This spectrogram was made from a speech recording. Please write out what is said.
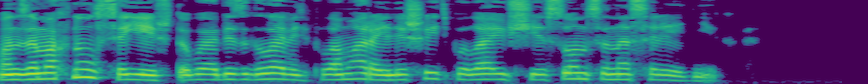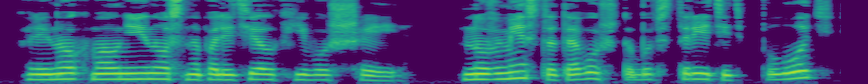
Он замахнулся ей, чтобы обезглавить Фламара и лишить пылающее солнце наследника. Клинок молниеносно полетел к его шее, но вместо того, чтобы встретить плоть,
